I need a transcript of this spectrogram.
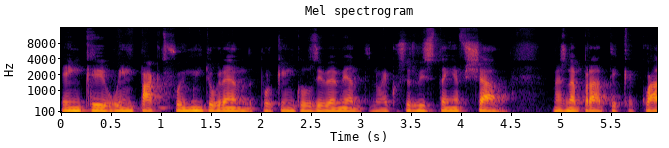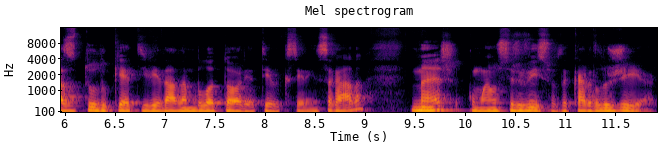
em que o impacto foi muito grande, porque inclusivamente não é que o serviço tenha fechado, mas na prática quase tudo que é atividade ambulatória teve que ser encerrada, mas como é um serviço de cardiologia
